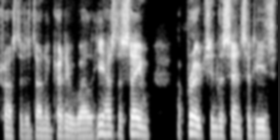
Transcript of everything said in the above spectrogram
trust that has done incredibly well. He has the same approach in the sense that he's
